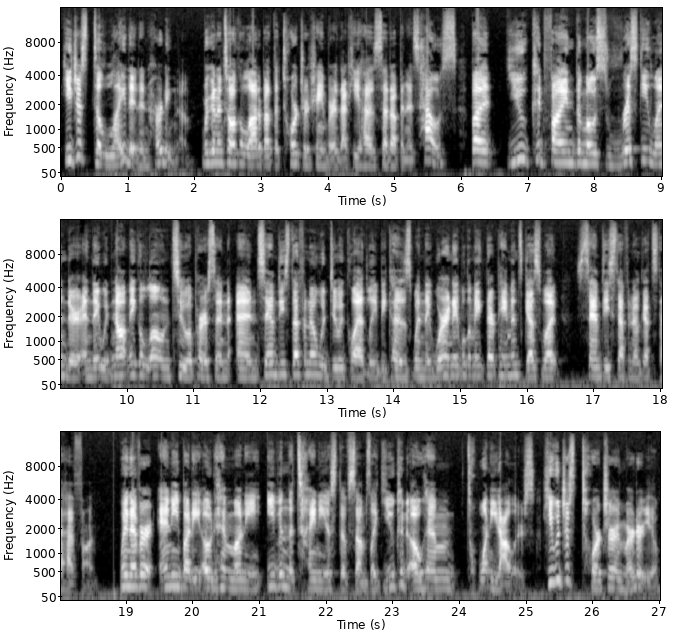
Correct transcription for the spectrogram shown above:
he just delighted in hurting them. We're going to talk a lot about the torture chamber that he has set up in his house, but you could find the most risky lender and they would not make a loan to a person and Sam DeStefano would do it gladly because when they weren't able to make their payments, guess what? Sam DeStefano gets to have fun. Whenever anybody owed him money, even the tiniest of sums, like you could owe him $20, he would just torture and murder you.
